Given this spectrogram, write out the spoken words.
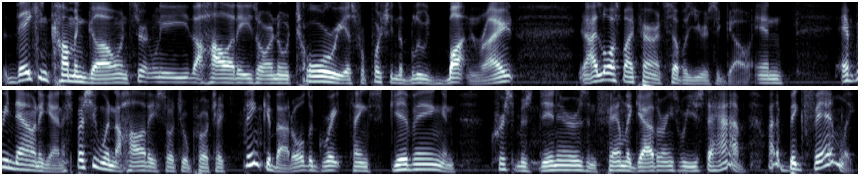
they can come and go, and certainly the holidays are notorious for pushing the blues button, right? I lost my parents several years ago, and every now and again, especially when the holidays start to approach, I think about all the great Thanksgiving and Christmas dinners and family gatherings we used to have. I had a big family,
